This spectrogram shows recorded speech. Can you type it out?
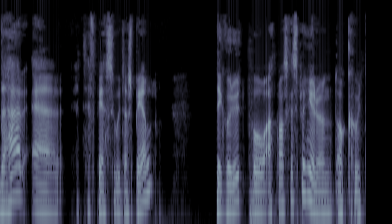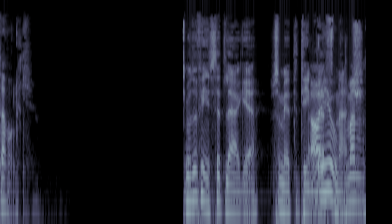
det här är ett FPS-skjutarspel. Det går ut på att man ska springa runt och skjuta folk. Och då finns det ett läge som heter Team Ja, Deathmatch. men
